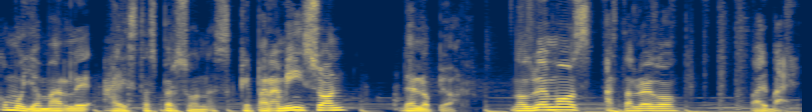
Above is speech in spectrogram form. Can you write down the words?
cómo llamarle a estas personas que para mí son de lo peor. Nos vemos, hasta luego. Bye bye.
